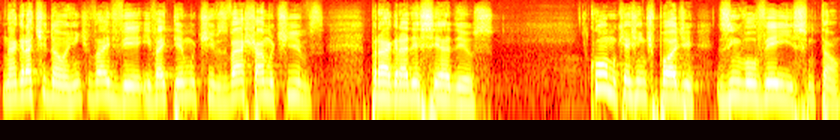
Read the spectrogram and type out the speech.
na gratidão, a gente vai ver e vai ter motivos, vai achar motivos para agradecer a Deus. Como que a gente pode desenvolver isso, então?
